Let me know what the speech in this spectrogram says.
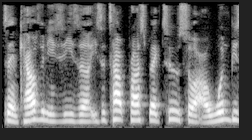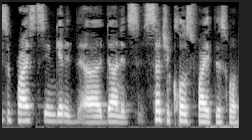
same Calvin, he's he's a he's a top prospect too, so I wouldn't be surprised to see him get it uh, done. It's such a close fight, this one.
